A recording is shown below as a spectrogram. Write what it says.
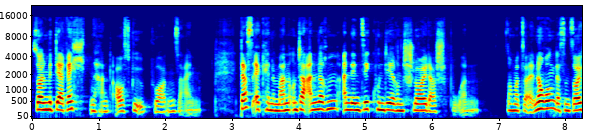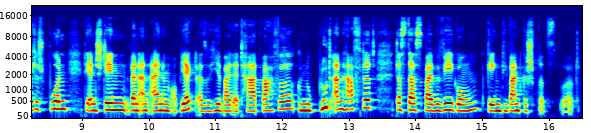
sollen mit der rechten Hand ausgeübt worden sein. Das erkenne man unter anderem an den sekundären Schleuderspuren. Nochmal zur Erinnerung, das sind solche Spuren, die entstehen, wenn an einem Objekt, also hier bei der Tatwaffe, genug Blut anhaftet, dass das bei Bewegung gegen die Wand gespritzt wird.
